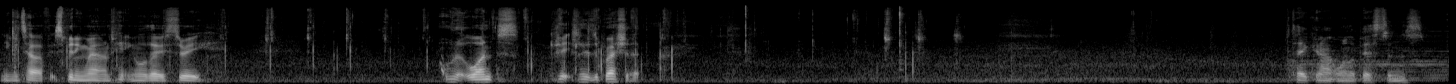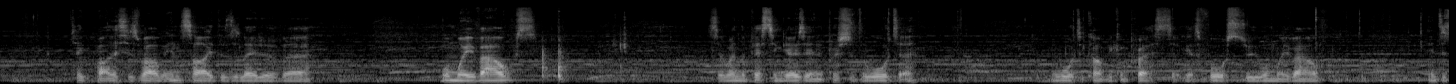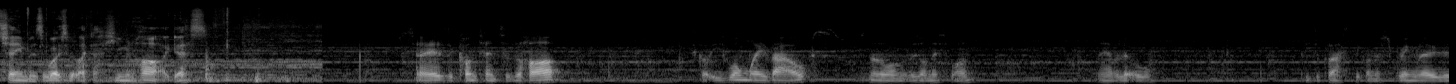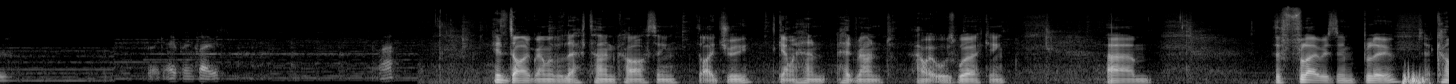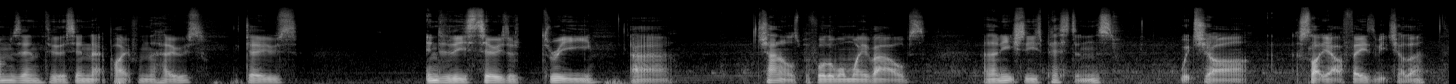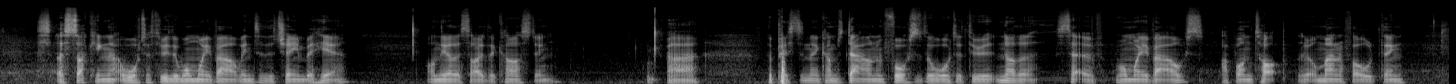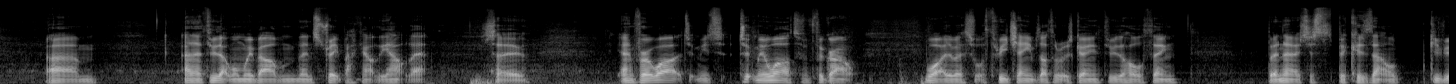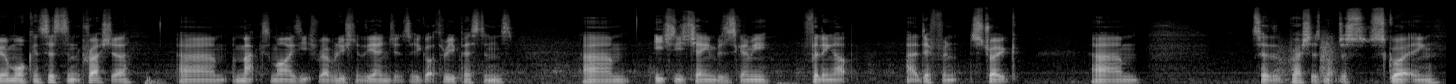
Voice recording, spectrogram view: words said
You can tell if it's spinning around, hitting all those three all at once, creates loads of pressure. Taken out one of the pistons. Take apart this as well, but inside there's a load of uh, one-way valves. So when the piston goes in, it pushes the water. The water can't be compressed, so it gets forced through the one-way valve into chambers. It works a bit like a human heart, I guess. So here's the contents of the heart. It's got these one-way valves. There's another one that was on this one. They have a little piece of plastic on a spring loaded. So they open and close. Like Here's a diagram of the left hand casting that I drew to get my hand, head round how it was working. Um, the flow is in blue, it comes in through this inlet pipe from the hose. It goes into these series of three uh, channels before the one way valves, and then each of these pistons, which are slightly out of phase of each other, are sucking that water through the one-way valve into the chamber here on the other side of the casting. Uh, the piston then comes down and forces the water through another set of one-way valves up on top, the little manifold thing, um, and then through that one-way valve and then straight back out the outlet. So, and for a while it took me took me a while to figure out why there were sort of three chambers. I thought it was going through the whole thing, but no, it's just because that'll give you a more consistent pressure um, and maximize each revolution of the engine. So you've got three pistons. Um, each of these chambers is going to be filling up at a different stroke. Um, so the pressure is not just squirting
